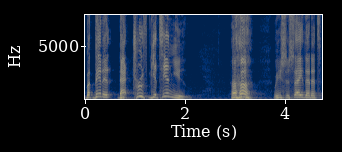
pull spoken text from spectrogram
but then it, that truth gets in you. Uh huh. We used to say that it's,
